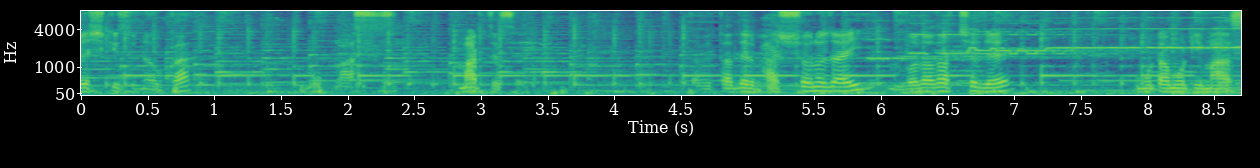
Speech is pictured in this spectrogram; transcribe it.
বেশ কিছু নৌকা মাছ মারতেছে। তবে তাদের ভাষ্য অনুযায়ী বোঝা যাচ্ছে যে মোটামুটি মাছ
